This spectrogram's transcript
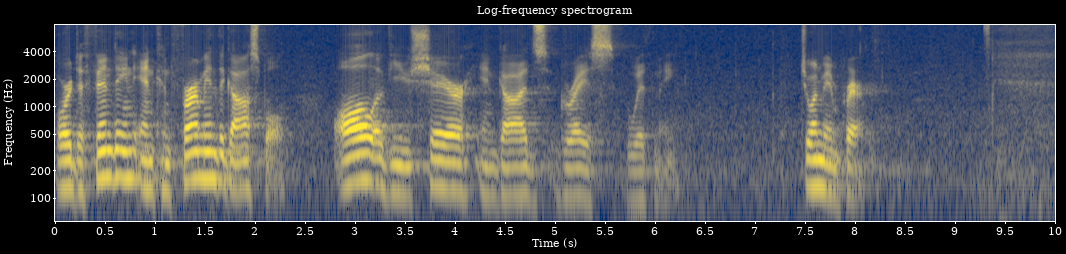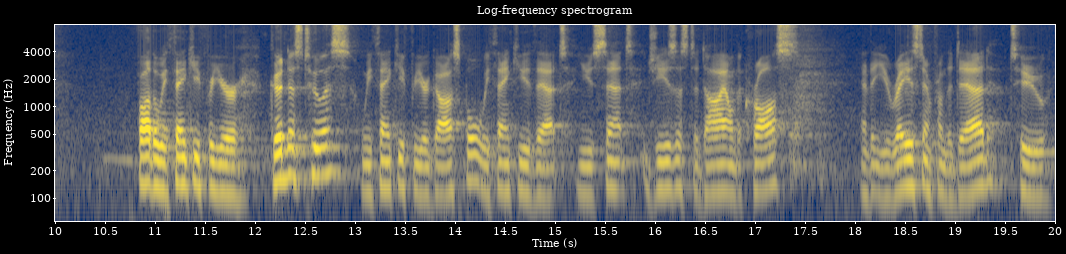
or defending and confirming the gospel, all of you share in God's grace with me. Join me in prayer. Father, we thank you for your goodness to us. We thank you for your gospel. We thank you that you sent Jesus to die on the cross and that you raised him from the dead to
